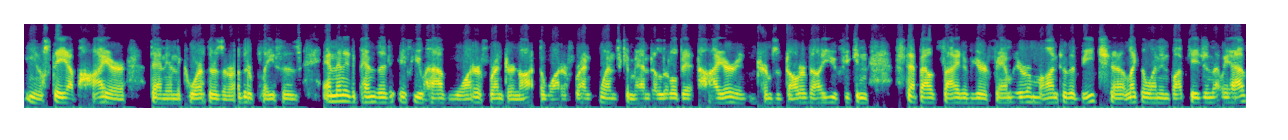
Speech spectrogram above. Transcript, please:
you know, stay up higher than in the Kawarthas or other places. And then it depends if you have waterfront or not. The waterfront ones command a little bit higher in terms of dollar value. If you can step outside of your family room onto the beach, uh, like the one in Bobcaygeon that we have,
